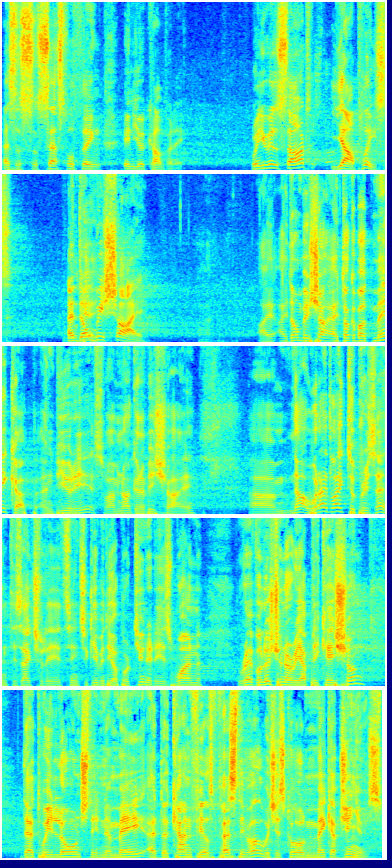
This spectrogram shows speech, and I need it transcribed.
as a successful thing in your company. When you're going to start, yeah, please. And okay. don't be shy. I, I, don't be shy. I talk about makeup and beauty, so I'm not going to be shy. Um, now, what I'd like to present is actually, since you give me the opportunity, is one revolutionary application that we launched in May at the Cannes Film Festival, which is called Makeup Genius.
